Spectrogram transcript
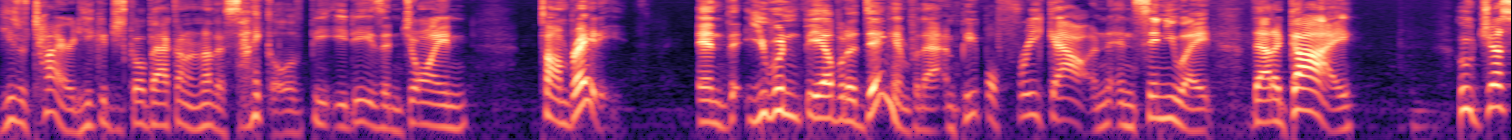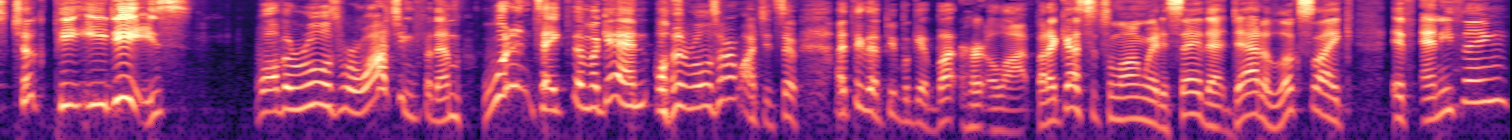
he's retired. He could just go back on another cycle of PEDs and join Tom Brady. And th- you wouldn't be able to ding him for that. And people freak out and insinuate that a guy who just took PEDs while the rules were watching for them wouldn't take them again while the rules aren't watching. So I think that people get butt hurt a lot. But I guess it's a long way to say that data looks like, if anything,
